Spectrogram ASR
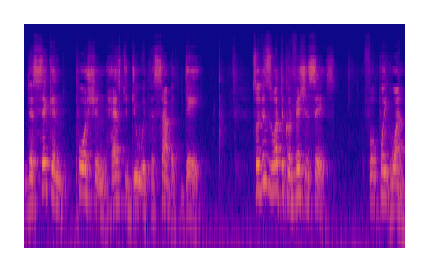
the second portion has to do with the Sabbath day. So this is what the confession says. For point one,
